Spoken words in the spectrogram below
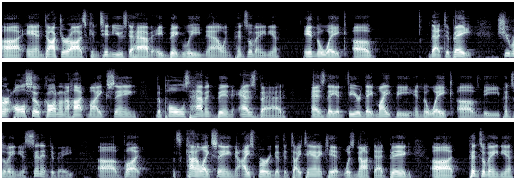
Uh, and Dr. Oz continues to have a big lead now in Pennsylvania in the wake of that debate. Schumer also caught on a hot mic saying the polls haven't been as bad as they had feared they might be in the wake of the Pennsylvania Senate debate. Uh, but it's kind of like saying the iceberg that the Titanic hit was not that big. Uh, Pennsylvania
